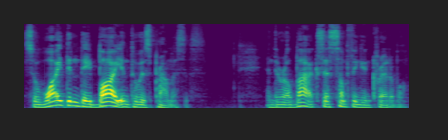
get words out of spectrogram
So why didn't they buy into his promises? And the Ralbag says something incredible.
